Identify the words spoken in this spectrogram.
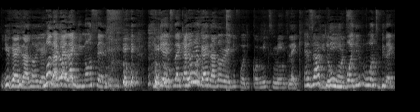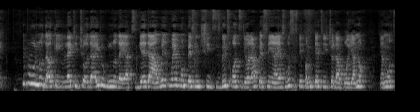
You guys are not yet. More like I like the nonsense. yes, like I know don't you guys are not ready for the commitment. Like exactly. you don't want but people want to be like people know that okay, you like each other. You people know that you're together. And when, when one person cheats, it's going to hurt the other person. And you're supposed to stay committed to each other, but you're not. You're not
